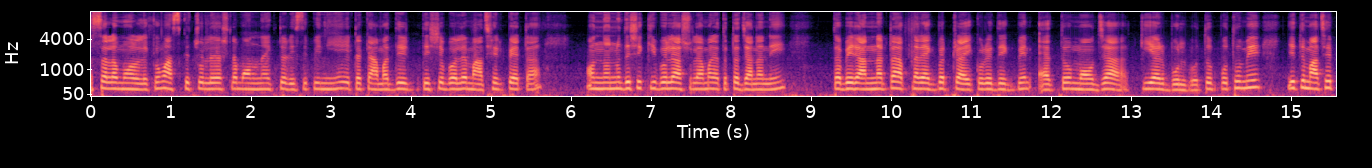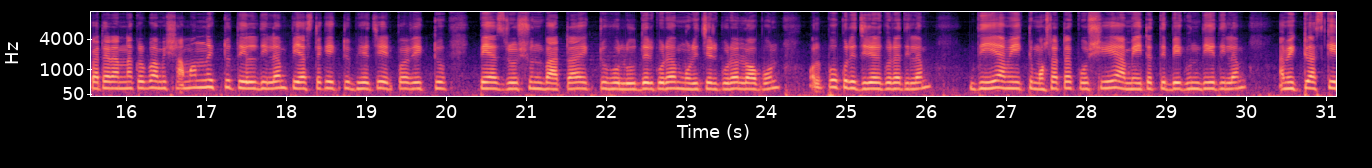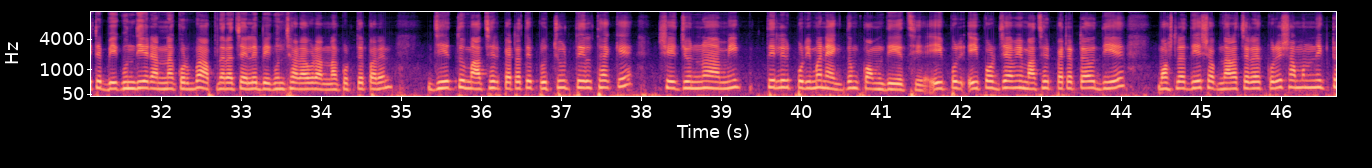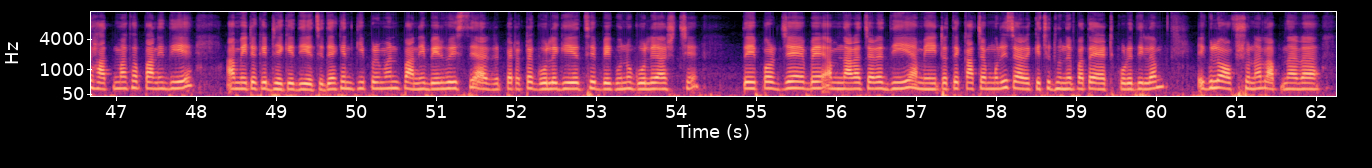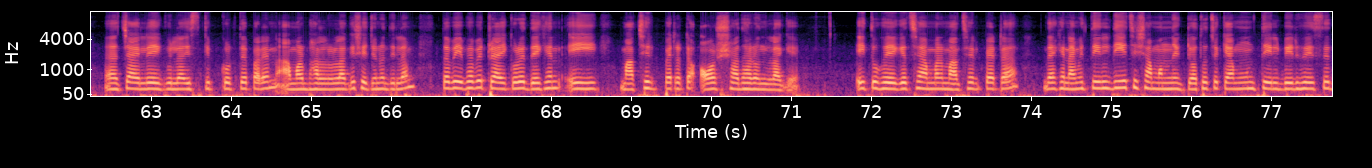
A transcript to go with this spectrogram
আসসালামু আলাইকুম। আজকে চলে আসলাম অন্য একটা রেসিপি নিয়ে। এটাকে আমাদের দেশে বলে মাছের পেটা। অন্য অন্য দেশে কি বলে আসলে আমার এতটা জানা নেই। তবে রান্নাটা আপনারা একবার ট্রাই করে দেখবেন। এত মজা, কি আর বলব? তো প্রথমে যেহেতু মাছের পেটা রান্না করব, আমি সামান্য একটু তেল দিলাম। পেঁয়াজটাকে একটু ভেজে এরপর একটু পেঁয়াজ, রসুন বাটা, একটু হলুদের গুঁড়া, মরিচের গুঁড়া, লবণ, অল্প করে জিরার গুঁড়া দিলাম। দিয়ে আমি একটু মশলাটা কষিয়ে আমি এটাতে বেগুন দিয়ে দিলাম। আমি একটু আজকে এটা বেগুন দিয়ে রান্না করব। আপনারা চাইলে বেগুন ছাড়াও রান্না করতে পারেন। যেহেতু মাছের পেটাতে প্রচুর তেল থাকে সেই জন্য আমি তেলের পরিমাণ একদম কম দিয়েছি। এই এই পর্যায়ে আমি মাছের পেটাটাও দিয়ে মশলা দিয়ে সব নাড়াচাড়া করে সামান্য একটু হাত মাখা পানি দিয়ে আমি এটাকে ঢেকে দিয়েছি। দেখেন কি পরিমাণ পানি বের হয়েছে আর পেটাটা গলে গিয়েছে, বেগুনও গলে আসছে। তো এই পর্যায়ে আমি নাড়াচাড়া দিয়ে আমি এটাতে কাঁচামরিচ আর কিছু ধনে পাতা অ্যাড করে দিলাম। এগুলো অপশনাল আপনারা চাইলে এগুলো স্কিপ করতে পারেন। আমার ভালো লাগে সেই জন্য দিলাম। তবে এভাবে ট্রাই করে দেখেন, এই মাছের পেটাটা অসাধারণ লাগে। এই তো হয়ে গেছে আমার মাছের পেটা দেখেন আমি তেল দিয়েছি সামান্য একটু, অথচ কেমন তেল বের হয়েছে।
